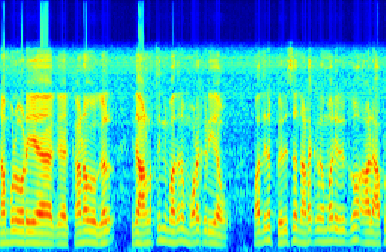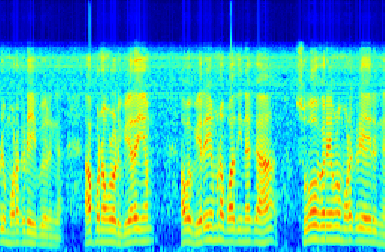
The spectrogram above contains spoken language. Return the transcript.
நம்மளுடைய க- கனவுகள் இது அனைத்தையும் பார்த்தீங்கன்னா முடக்கடி ஆகும் பார்த்தீங்கன்னா பெருசாக நடக்கிற மாதிரி இருக்கும். அது அப்படியே முடக்கடி ஆகி போயிருங்க. அப்போ நம்மளோட விரயம் அப்போ விரயம்னா பார்த்தீங்கன்னாக்கா சுப விரயம்னா முடக்கடி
